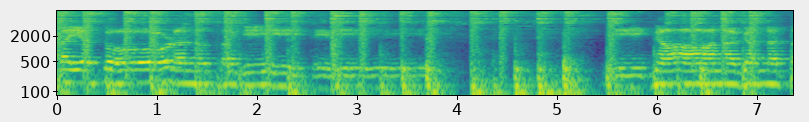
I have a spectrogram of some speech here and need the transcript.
దయతోడను సగీతివి ఈ జ్ఞాన ఘనత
